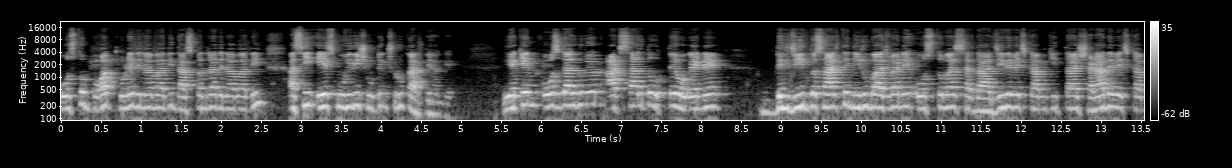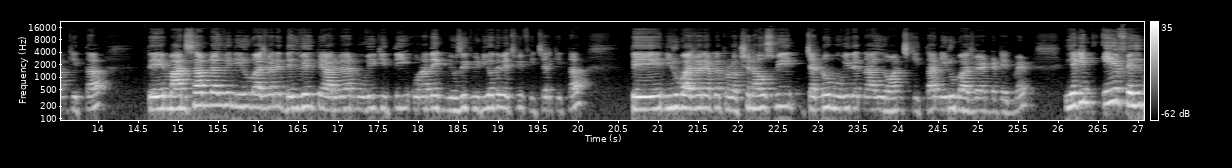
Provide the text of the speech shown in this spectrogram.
ਉਸ ਤੋਂ ਬਹੁਤ ਥੋੜੇ ਦਿਨਾਂ ਬਾਅਦ ਹੀ 10-15 ਦਿਨਾਂ ਬਾਅਦ ਹੀ ਅਸੀਂ ਇਸ ਮੂਵੀ ਦੀ ਸ਼ੂਟਿੰਗ ਸ਼ੁਰੂ ਕਰ ਦਿਆਂਗੇ। ਲੇਕਿਨ ਉਸ ਗੱਲ ਨੂੰ ਵੀ ਹੁਣ 8 ਸਾਲ ਤੋਂ ਉੱਤੇ ਹੋ ਗਏ ਨੇ। ਦਿਲਜੀਤ ਦੋਸਾਂਝ ਤੇ ਨੀਰੂ ਬਾਜਵਾ ਨੇ ਉਸ ਤੋਂ ਬਾਅਦ ਸਰਦਾਰ ਜੀ ਦੇ ਵਿੱਚ ਕੰਮ ਕੀਤਾ ਛੜਾ ਦੇ ਵਿੱਚ ਕੰਮ ਕੀਤਾ। ਤੇ ਮਾਨ ਸਾਹਿਬ ਨਾਲ ਵੀ ਨੀਰੂ ਬਾਜਵਾ ਨੇ ਦਿਲ ਵਿੱਚ ਪਿਆਰ ਵਿਆਰ ਮੂਵੀ ਕੀਤੀ, ਉਹਨਾਂ ਦੇ ਇੱਕ 뮤직 ਵੀਡੀਓ ਦੇ ਵਿੱਚ ਵੀ ਫੀਚਰ ਕੀਤਾ ਤੇ ਨੀਰੂ ਬਾਜਵਾ ਨੇ ਆਪਣਾ ਪ੍ਰੋਡਕਸ਼ਨ ਹਾਊਸ ਵੀ ਚੰਨੂ ਮੂਵੀ ਦੇ ਨਾਲ ਲਾਂਚ ਕੀਤਾ, ਨੀਰੂ ਬਾਜਵਾ ਐਂਟਰਟੇਨਮੈਂਟ ਲੇਕਿਨ ਇਹ ਫਿਲਮ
